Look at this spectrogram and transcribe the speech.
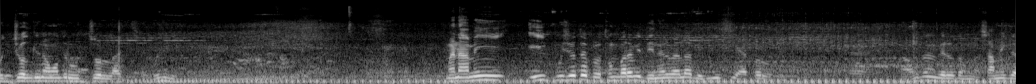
উজ্জ্বল দিন আমাদের উজ্জ্বল লাগছে বুঝলি? মানে আমি এই পুজোতে প্রথমবার আমি দিনের বেলা বেরিয়েছি এত রোদে। আমি তো আমি বেরোতাম না না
